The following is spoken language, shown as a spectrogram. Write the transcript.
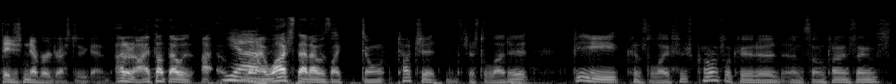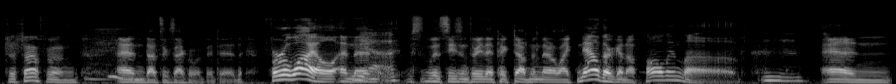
they just never addressed it again. I don't know. I thought that was I, Yeah. when I watched that I was like, don't touch it. Just let it be because life is complicated and sometimes things just happen. and that's exactly what they did for a while. And then Yeah. with season three, they picked up and they're like, now they're gonna fall in love. Mm-hmm. And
